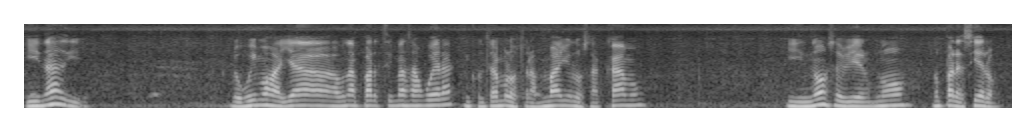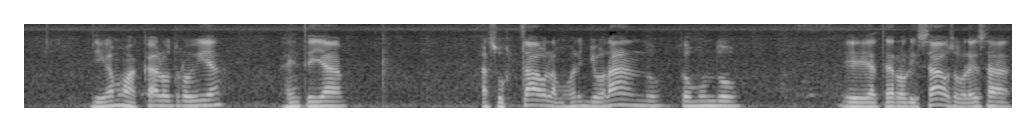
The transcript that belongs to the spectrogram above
y nadie. Lo fuimos allá a una parte más afuera, encontramos los trasmayos, los sacamos y no se vieron, no, no aparecieron. Llegamos acá el otro día, la gente ya asustado, la mujer llorando, todo el mundo eh, aterrorizado sobre esa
